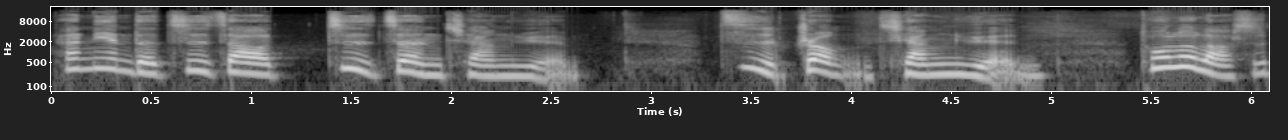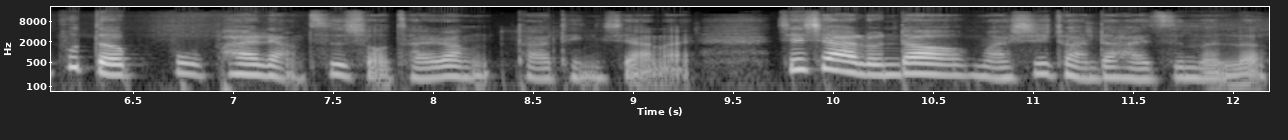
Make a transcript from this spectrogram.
他念的制造字正腔圆，字正腔圆。托勒老师不得不拍两次手，才让他停下来。接下来轮到马戏团的孩子们了。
